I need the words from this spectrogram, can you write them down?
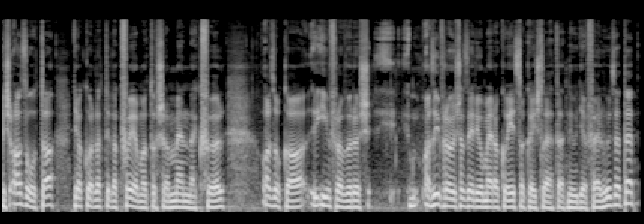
és azóta gyakorlatilag folyamatosan mennek föl azok a infravörös, az infravörös azért jó, mert akkor éjszaka is lehet látni ugye felhőzetet,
